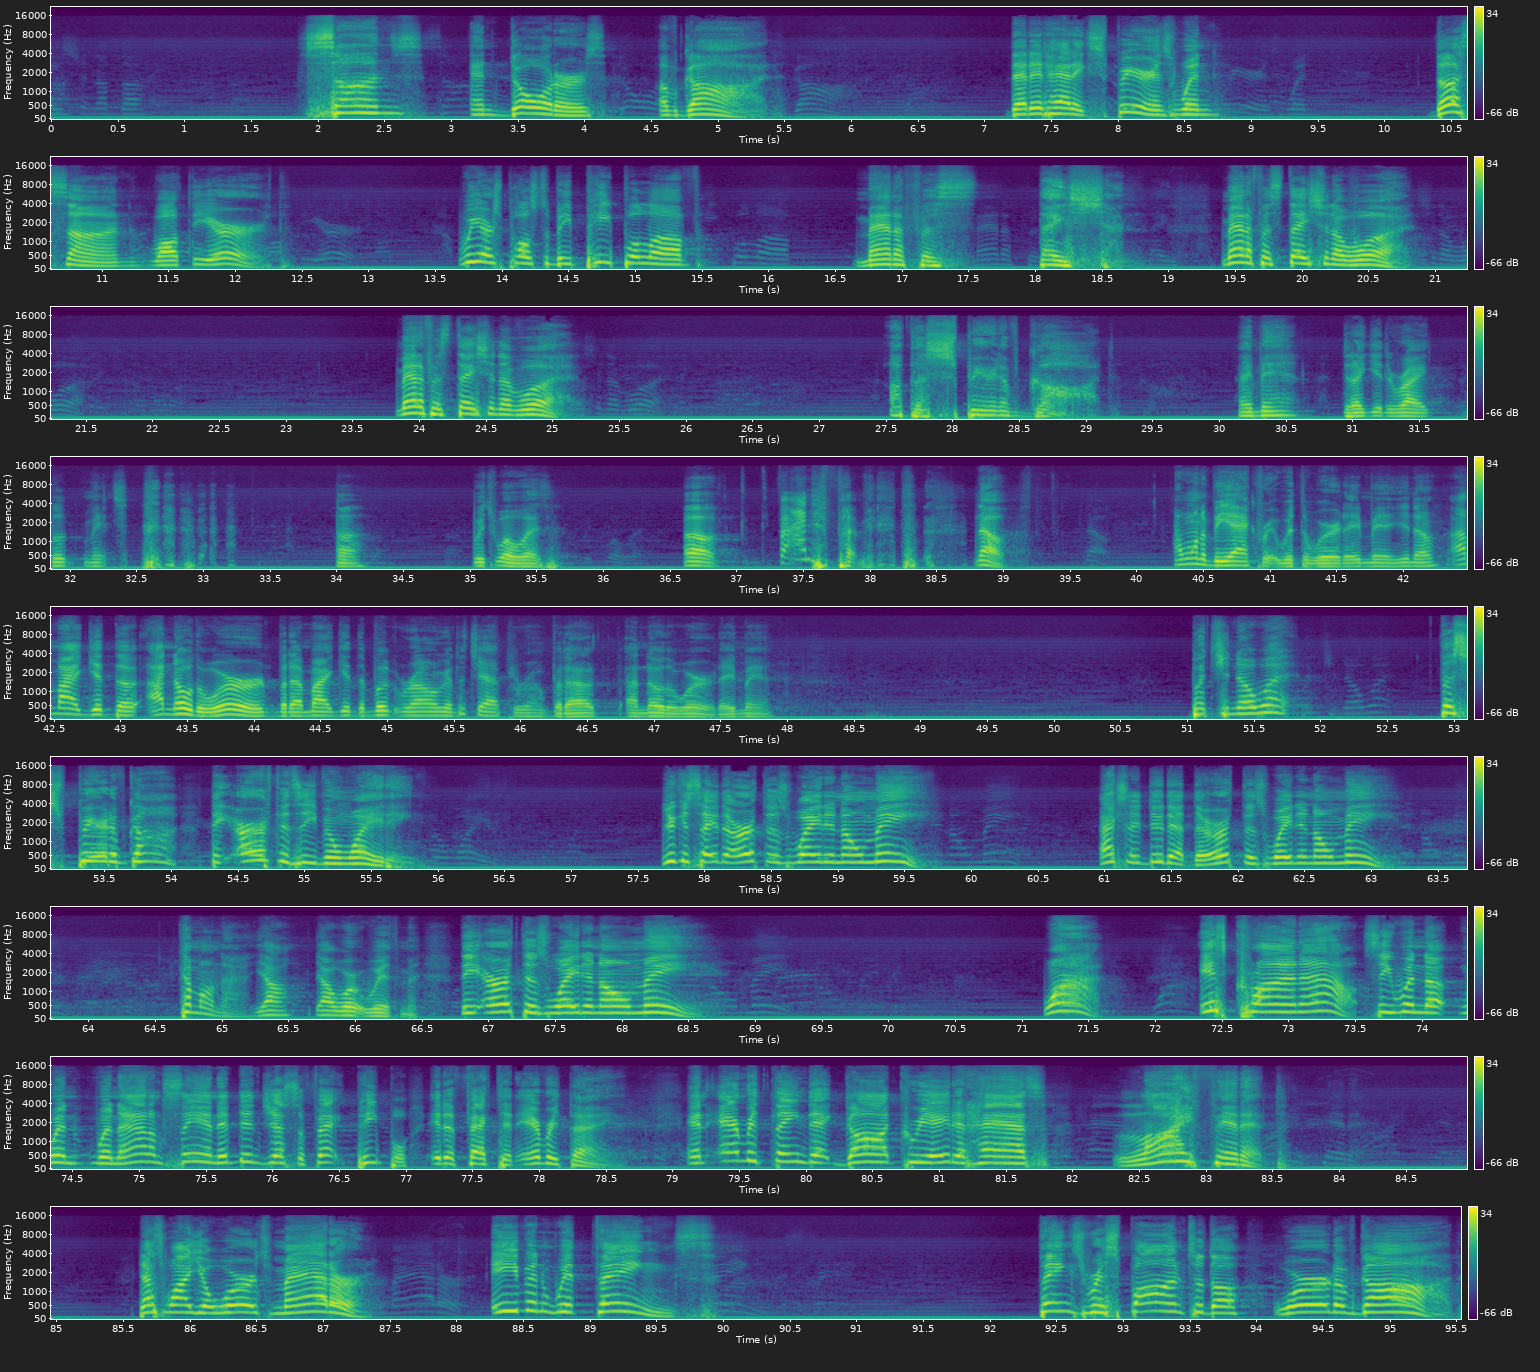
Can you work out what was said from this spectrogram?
sons and daughters of God that it had experienced when the Son walked the earth. We are supposed to be people of manifestation. Manifestation of what? Manifestation of what? Of the Spirit of God. Amen. Did I get it right book, Mitch? huh? Which one was it? Oh, find it for me. no. I want to be accurate with the word, amen. You know, I might get the, I know the word, but I might get the book wrong or the chapter wrong, but I, I know the word, amen. But you know what? The Spirit of God, the earth is even waiting. You can say the earth is waiting on me. Actually, do that. The earth is waiting on me. Come on now, y'all. Y'all work with me. The earth is waiting on me. Why? It's crying out. See, when the when when Adam sinned, it didn't just affect people, it affected everything. And everything that God created has life in it. That's why your words matter. Even with things. Things respond to the word of God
